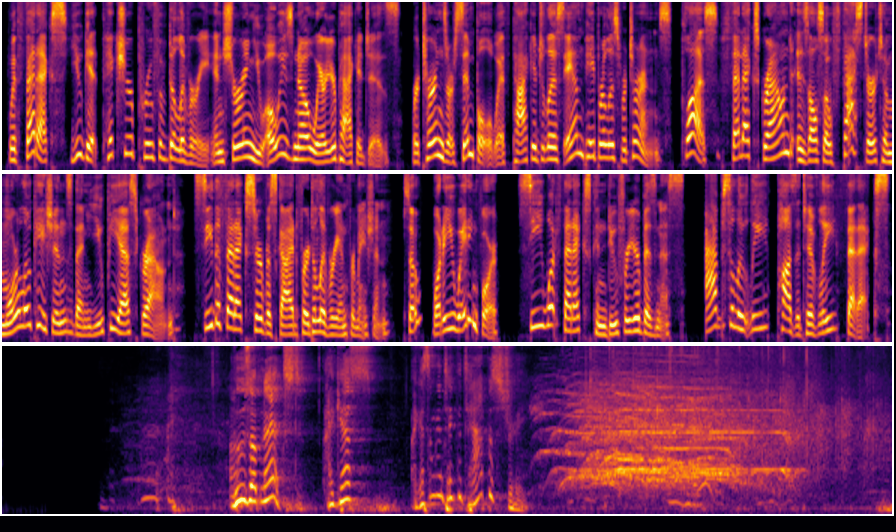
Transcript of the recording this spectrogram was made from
With FedEx, you get picture proof of delivery, ensuring you always know where your package is. Returns are simple with packageless and paperless returns. Plus, FedEx Ground is also faster to more locations than UPS Ground. See the FedEx service guide for delivery information. So, what are you waiting for? See what FedEx can do for your business. Absolutely, positively FedEx. Who's up next? I guess I guess I'm gonna take the tapestry.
